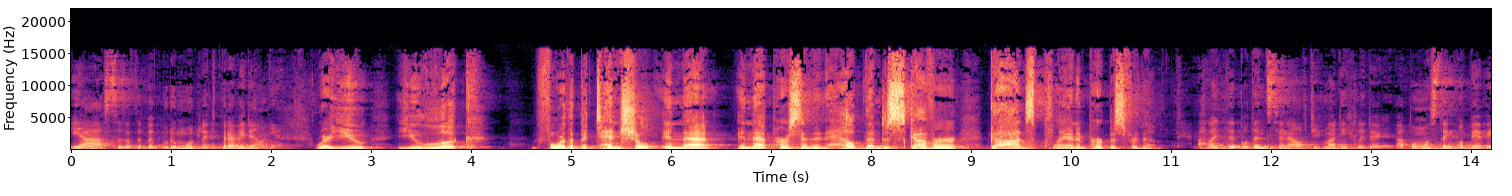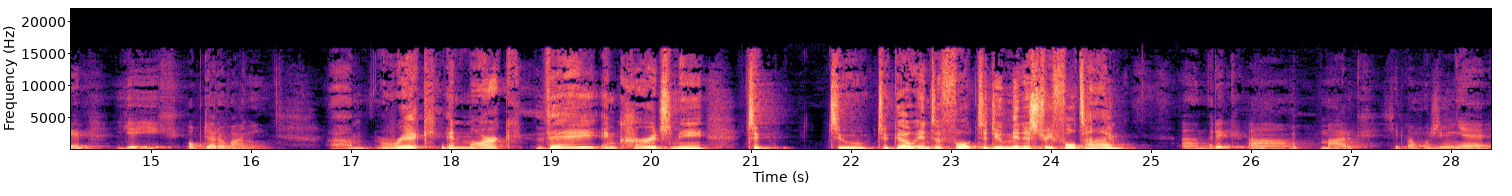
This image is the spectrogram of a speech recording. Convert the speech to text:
já se za tebe budu modlit pravidelně. where you you look for the potential in that in that person and help them discover God's plan and purpose for them. A hledejte potenciál v těch mladých lidech a pomozte jim objevit jejich obdarování. Um, Rick and Mark they encouraged me to to to go into full to do ministry full time. Um, Rick a Mark, ti dva muži, mě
